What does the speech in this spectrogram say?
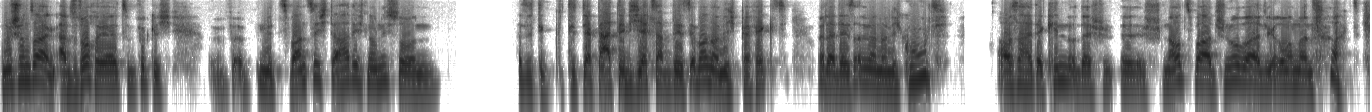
Muss ich schon sagen. Also doch, ja, jetzt wirklich. Mit 20, da hatte ich noch nicht so ein. Also die, der Bart, den ich jetzt habe, der ist immer noch nicht perfekt. Oder der ist immer noch nicht gut. Außer halt der Kinn und der Sch äh, Schnauzbart, Schnurrbart, wie auch immer man sagt.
